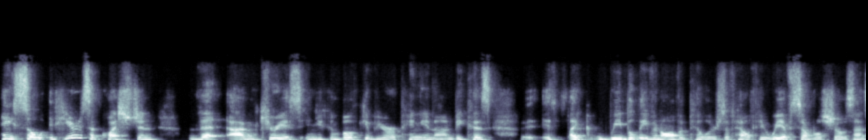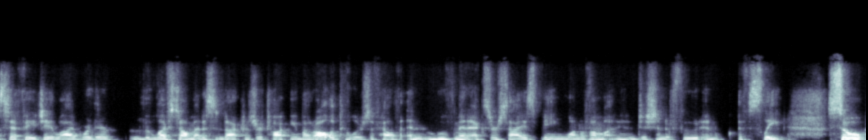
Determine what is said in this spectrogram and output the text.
Hey, so here's a question that I'm curious, and you can both give your opinion on because it's like we believe in all the pillars of health here. We have several shows on Chef AJ Live where the lifestyle medicine doctors are talking about all the pillars of health and movement, exercise being one of them, in addition to food and sleep. So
